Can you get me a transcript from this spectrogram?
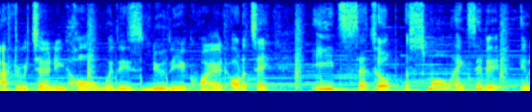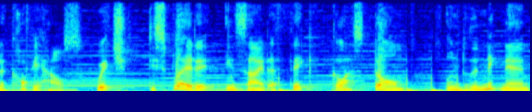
After returning home with his newly acquired oddity, Edes set up a small exhibit in a coffee house, which displayed it inside a thick glass dome under the nickname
